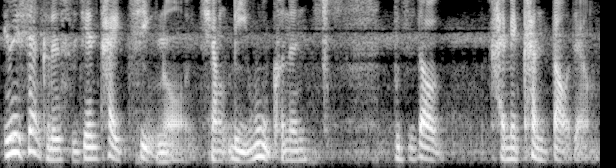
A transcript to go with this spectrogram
因为现在可能时间太近了，抢礼物可能不知道还没看到这样。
